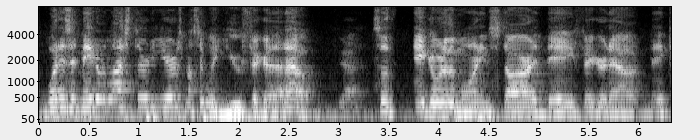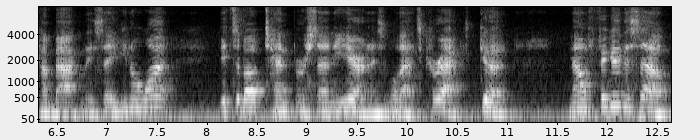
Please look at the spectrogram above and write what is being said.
what has it made over the last 30 years? And I'll say, well, you figure that out. So they go to the Morningstar, they figure it out, and they come back and they say, you know what? It's about 10% a year. And I said, well, that's correct. Good. Now figure this out.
